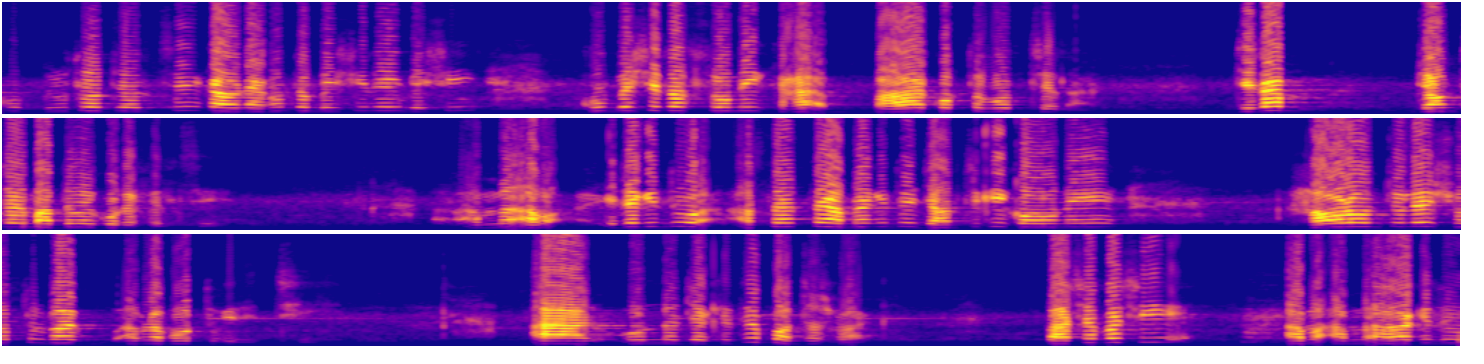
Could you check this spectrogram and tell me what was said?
খুব দ্রুত চলছে, কারণ এখন তো মেশিনেই বেশি, খুব বেশি তো শ্রমিক ভাড়া করতে হচ্ছে না, যেটা যন্ত্রের মাধ্যমে করে ফেলছে। এটা কিন্তু আস্তে আস্তে আমরা কিন্তু যান্ত্রিকীকরণে হাওড়া অঞ্চলে সত্তর ভাগ আমরা ভর্তুকি দিচ্ছি, আর অন্য যে ক্ষেত্রে পঞ্চাশ ভাগ। পাশাপাশি আমরা কিন্তু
